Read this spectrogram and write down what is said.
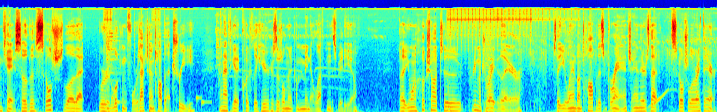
Okay, so the Skulltula that we're looking for is actually on top of that tree. And I have to get it quickly here because there's only like a minute left in this video. But you want a hookshot to pretty much right there. so that you land on top of this branch, and there's that Skulltula right there.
